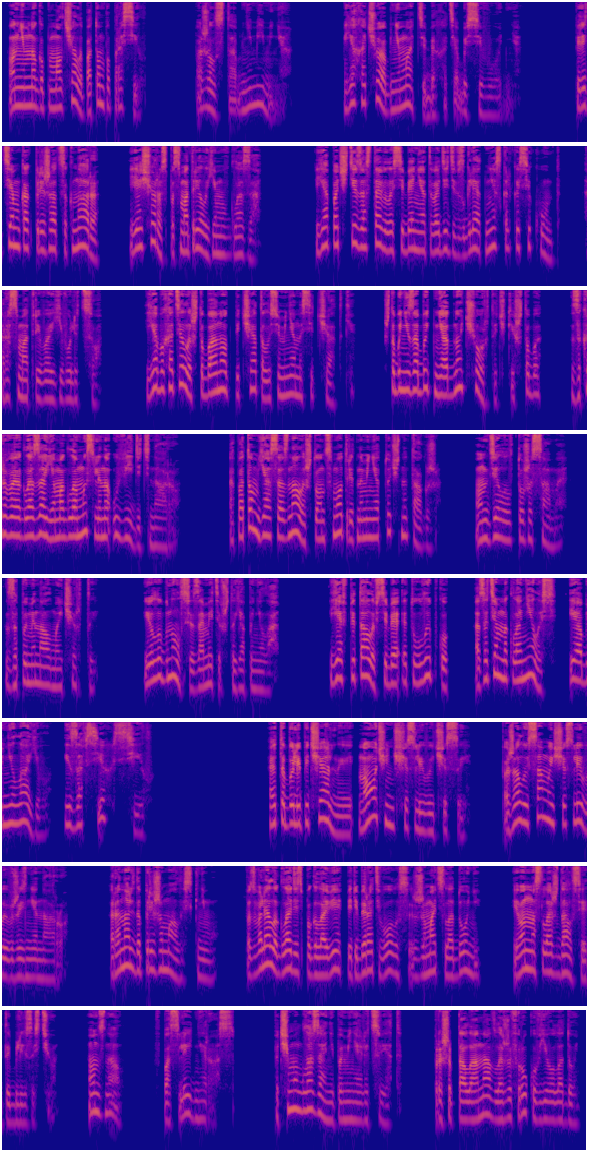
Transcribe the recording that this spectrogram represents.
Он немного помолчал, а потом попросил. «Пожалуйста, обними меня. Я хочу обнимать тебя хотя бы сегодня». Перед тем, как прижаться к Нара, я еще раз посмотрела ему в глаза. Я почти заставила себя не отводить взгляд несколько секунд, рассматривая его лицо. Я бы хотела, чтобы оно отпечаталось у меня на сетчатке чтобы не забыть ни одной черточки, чтобы, закрывая глаза, я могла мысленно увидеть Нару. А потом я осознала, что он смотрит на меня точно так же. Он делал то же самое, запоминал мои черты. И улыбнулся, заметив, что я поняла. Я впитала в себя эту улыбку, а затем наклонилась и обняла его изо всех сил. Это были печальные, но очень счастливые часы. Пожалуй, самый счастливый в жизни Наро. Рональдо прижималась к нему, позволяла гладить по голове, перебирать волосы, сжимать ладони, и он наслаждался этой близостью. Он знал. В последний раз. «Почему глаза не поменяли цвет?» — прошептала она, вложив руку в его ладонь.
